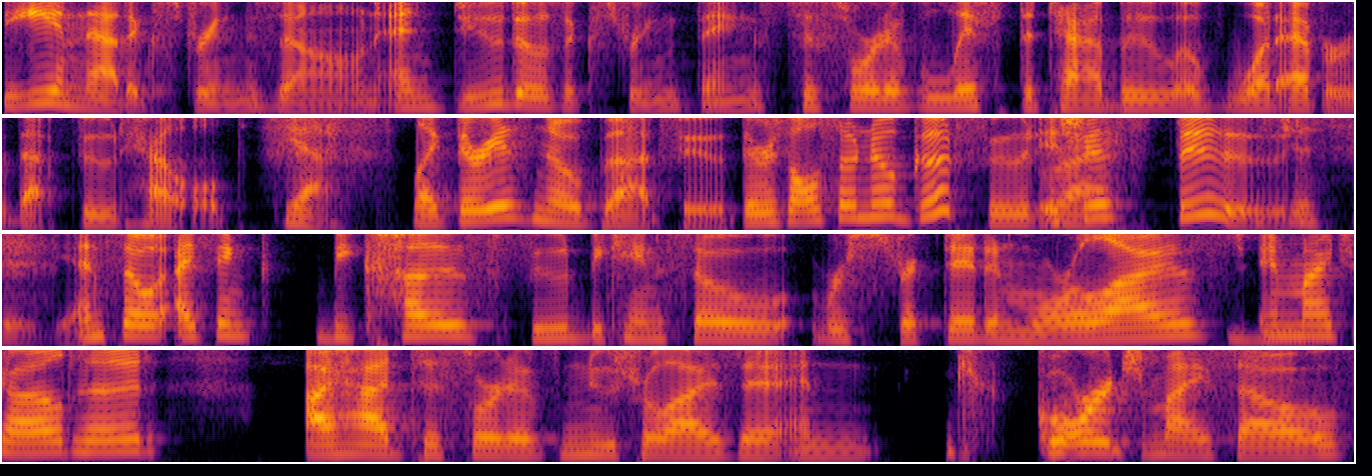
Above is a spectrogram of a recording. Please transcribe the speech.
be in that extreme zone and do those extreme things to sort of lift the taboo of whatever that food held. Yes. Like there is no bad food. There's also no good food. It's Right. just food. It's just food. Yeah. And so I think because food became so restricted and moralized in Mhm. my childhood, I had to sort of neutralize it and gorge myself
